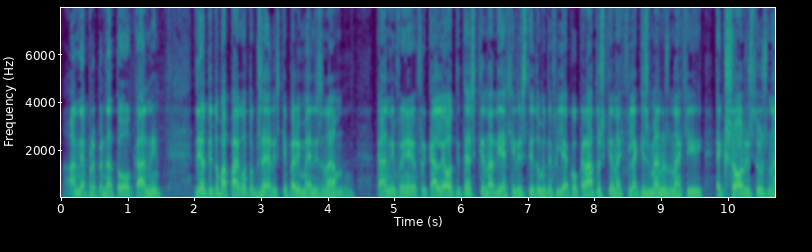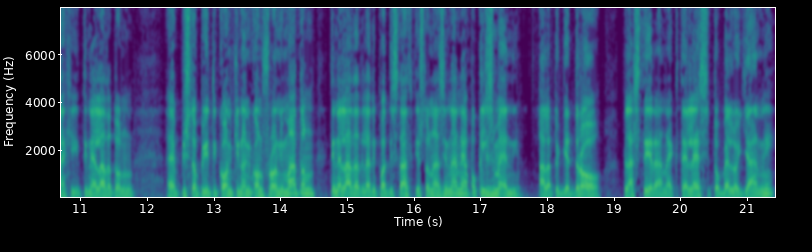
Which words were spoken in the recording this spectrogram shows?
αν έπρεπε να το κάνει. Διότι τον παπάγο τον ξέρεις και περιμένεις να κάνει φρικαλαιότητες και να διαχειριστεί το μετεφυλιακό κράτος και να έχει φυλακισμένους, να έχει εξόριστους, να έχει την Ελλάδα των ε, πιστοποιητικών κοινωνικών φρονημάτων, την Ελλάδα δηλαδή που αντιστάθηκε στο Ναζί να είναι αποκλεισμένη. Αλλά από τον κεντρό πλαστήρα να εκτελέσει τον Μπελογιάννη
